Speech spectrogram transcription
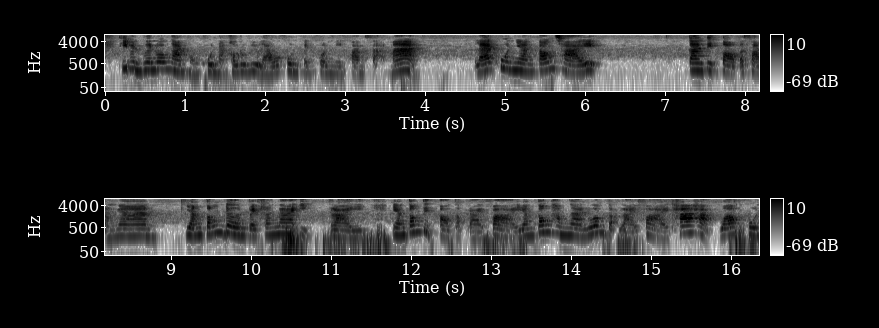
ๆ ที่เป็นเพื่อนร่วมงานของคุณนะเขารู้อยู่แล้วว่าคุณเป็นคนมีความสามารถ และคุณยังต้องใช้การติดต่อประสานงาน ยังต้องเดินไปข้างหน้าอีกไกล ยังต้องติดต่อกับหลายฝ่าย ยังต้องทำงานร่วมกับหลายฝ่าย ถ้าหากว่าคุณ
